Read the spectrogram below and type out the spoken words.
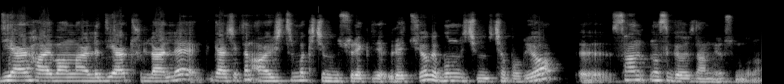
diğer hayvanlarla, diğer türlerle gerçekten ayrıştırmak için sürekli üretiyor ve bunun için çabalıyor? E, sen nasıl gözlemliyorsun bunu?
